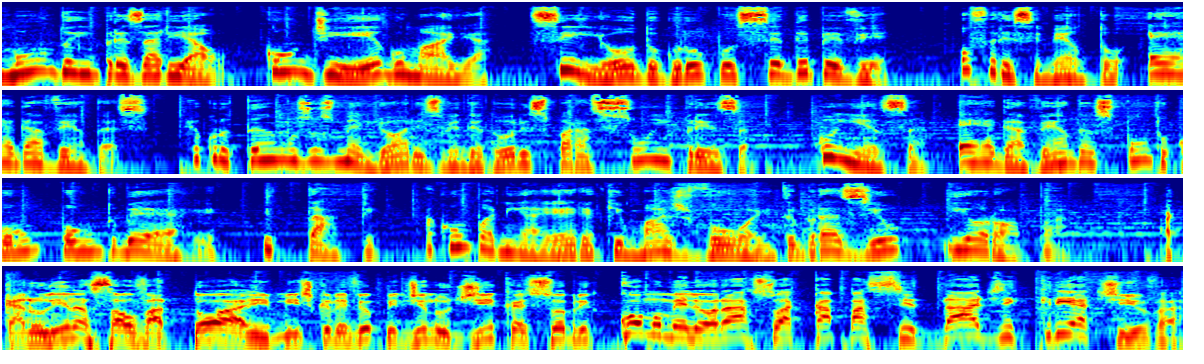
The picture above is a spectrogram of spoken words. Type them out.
Mundo Empresarial com Diego Maia, CEO do grupo CDPV. Oferecimento RH Vendas. Recrutamos os melhores vendedores para a sua empresa. Conheça rhvendas.com.br e TAP, a companhia aérea que mais voa entre Brasil e Europa. A Carolina Salvatore me escreveu pedindo dicas sobre como melhorar sua capacidade criativa.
